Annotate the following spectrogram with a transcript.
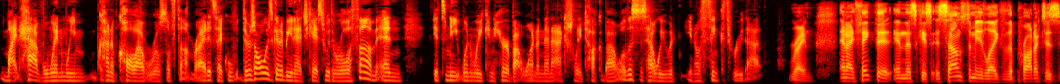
might have when we kind of call out rules of thumb, right? It's like there's always going to be an edge case with a rule of thumb and it's neat when we can hear about one and then actually talk about well this is how we would, you know, think through that. Right. And I think that in this case, it sounds to me like the product is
